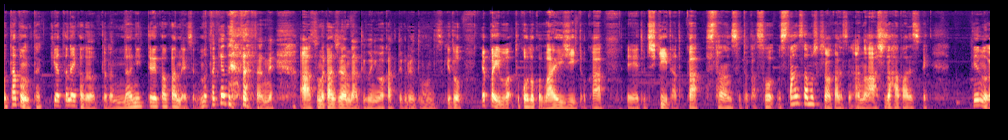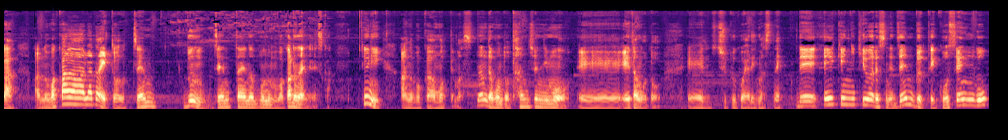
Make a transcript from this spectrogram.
これ多分卓球やってない方だったら何言ってるか分かんないですよね。まあ卓球やってない方だったらね、あそんな感じなんだっていうふうに分かってくれると思うんですけど、やっぱりところどころ YG とか、えっ、ー、と、チキータとか、スタンスとか、そう、スタンスはもしかしたら分かるんですね。あの、足の幅ですね。っていうのが、あの、分からないと全文全体のものも分からないじゃないですか。っていうふうに、あの、僕は思ってます。なんで本当単純にもう、えー、英単語と、えー、熟語をやりますね。で、英検2級はですね、全部って5000語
